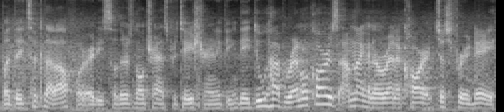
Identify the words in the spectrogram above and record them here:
But they took that off already so there's no transportation or anything. They do have rental cars. I'm not gonna rent a car just for a day.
